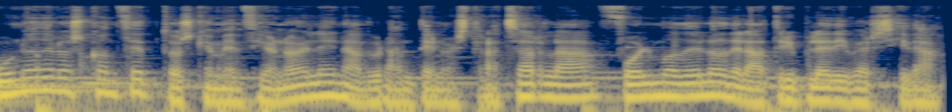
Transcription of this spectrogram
Uno de los conceptos que mencionó Elena durante nuestra charla fue el modelo de la triple diversidad.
